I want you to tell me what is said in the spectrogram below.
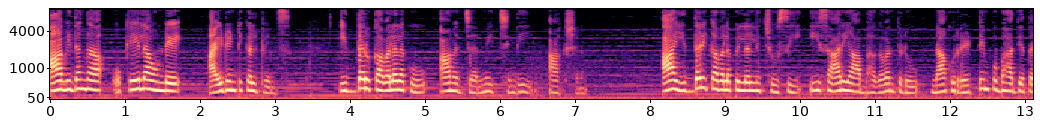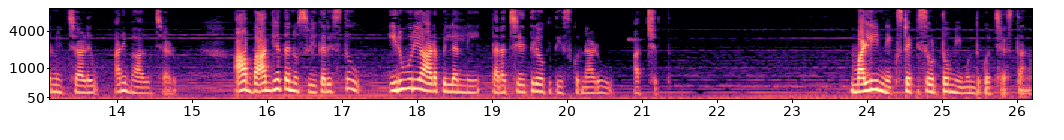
ఆ విధంగా ఒకేలా ఉండే ఐడెంటికల్ ట్విన్స్ ఇద్దరు కవలలకు ఆమె జన్మ ఇచ్చింది ఆ క్షణం. ఆ ఇద్దరి కవల పిల్లల్ని చూసి ఈసారి ఆ భగవంతుడు నాకు రెట్టింపు బాధ్యతను ఇచ్చాడు అని భావించాడు. ఆ బాధ్యతను స్వీకరిస్తూ ఇరువురి ఆడపిల్లల్ని తన చేతిలోకి తీసుకున్నాడు అచ్యుత్. మళ్ళీ నెక్స్ట్ ఎపిసోడ్తో మీ ముందుకొచ్చేస్తాను.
